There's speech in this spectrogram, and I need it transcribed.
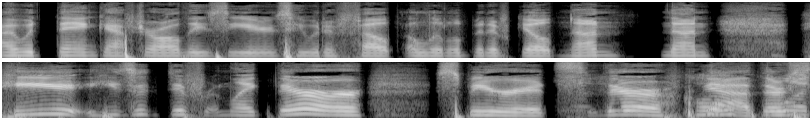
I would think after all these years he would have felt a little bit of guilt. None, none. He he's a different. Like there are spirits. There are yeah. There's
